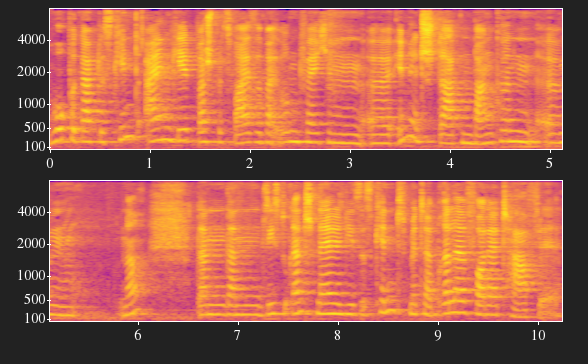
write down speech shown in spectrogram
hochbegabtes Kind eingebt, beispielsweise bei irgendwelchen äh, Image-Datenbanken, ähm, ne, dann, dann siehst du ganz schnell dieses Kind mit der Brille vor der Tafel.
